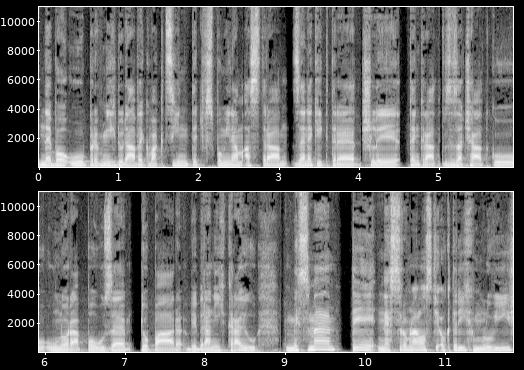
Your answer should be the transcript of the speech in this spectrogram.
nebo u prvních dodávek vakcín, teď vzpomínám Astra Zeneky, které šly tenkrát ze začátku února pouze do pár vybraných krajů. My jsme ty nesrovnalosti, o kterých mluvíš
